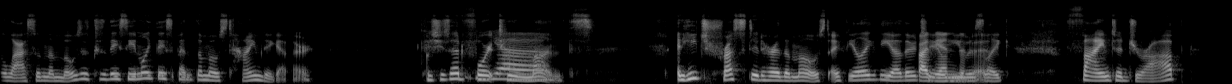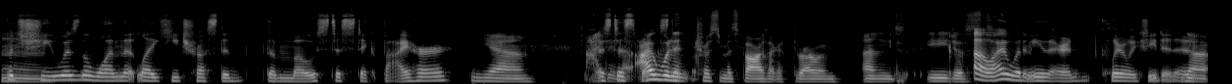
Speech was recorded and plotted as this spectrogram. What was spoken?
the last one the most is because they seemed like they spent the most time together. Because she said fourteen Yeah. months, and he trusted her the most. I feel like the other By two the he was it. like fine to drop, but Mm, she was the one that like he trusted the most to stick by her. yeah. I, just I wouldn't trust him as far as I could throw him, and he just. Oh, I wouldn't either, and clearly she didn't. No,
